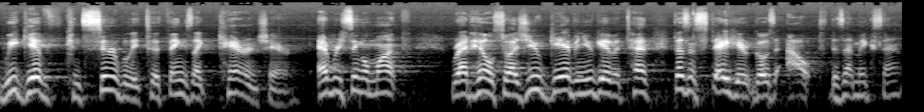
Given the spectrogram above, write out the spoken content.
we give considerably to things like care and share? Every single month, Red Hills. So as you give and you give a tenth, it doesn't stay here, it goes out. Does that make sense?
